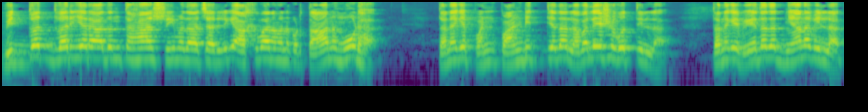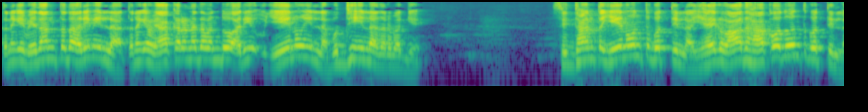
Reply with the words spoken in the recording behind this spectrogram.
ವಿದ್ವದ್ವರ್ಯರಾದಂತಹ ಶ್ರೀಮದಾಚಾರ್ಯರಿಗೆ ಆಹ್ವಾನವನ್ನು ಕೊಡ್ತಾನು ಮೂಢ. ತನಗೆ ಪಂ, ಪಾಂಡಿತ್ಯದ ಲವಲೇಶ ಗೊತ್ತಿಲ್ಲ. ತನಗೆ ವೇದದ ಜ್ಞಾನವಿಲ್ಲ. ತನಗೆ ವೇದಾಂತದ ಅರಿವಿಲ್ಲ. ತನಗೆ ವ್ಯಾಕರಣದ ಒಂದು ಅರಿವು ಏನೂ ಇಲ್ಲ. ಬುದ್ಧಿ ಇಲ್ಲ ಅದರ ಬಗ್ಗೆ. ಸಿದ್ಧಾಂತ ಏನು ಅಂತ ಗೊತ್ತಿಲ್ಲ. ಹೇಗೆ ವಾದ ಹಾಕೋದು ಅಂತ ಗೊತ್ತಿಲ್ಲ.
